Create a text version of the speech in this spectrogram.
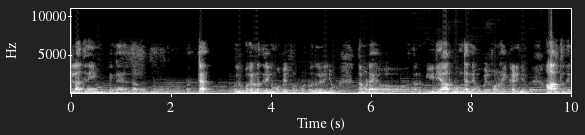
എല്ലാത്തിനെയും പിന്നെ എന്താണ് ഒറ്റ ഒരു ഉപകരണത്തിലേക്ക് മൊബൈൽ ഫോൺ കൊണ്ടുവന്നു കഴിഞ്ഞു. നമ്മുടെ എന്താണ് മീഡിയ റൂം തന്നെ മൊബൈൽ ഫോൺ ആയി കഴിഞ്ഞു. ആ അർത്ഥത്തിൽ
